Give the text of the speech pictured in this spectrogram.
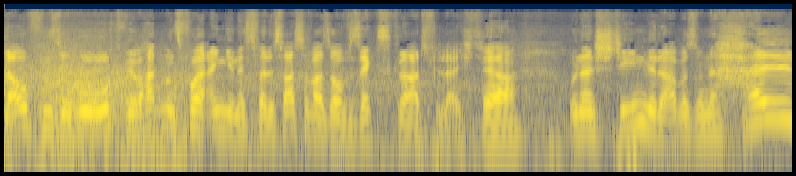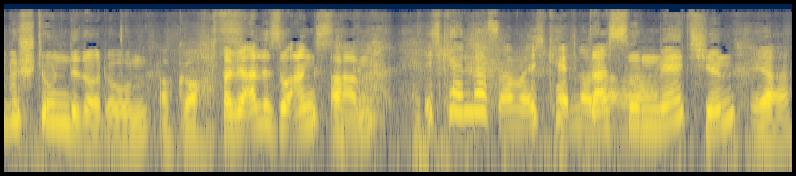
Laufen so hoch. Wir hatten uns vorher eingenässt, weil das Wasser war so auf 6 Grad vielleicht. Ja. Und dann stehen wir da aber so eine halbe Stunde dort oben, Oh Gott. weil wir alle so Angst haben, Ich kenne das aber, ich kenne das dass so ein Mädchen, Ja.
